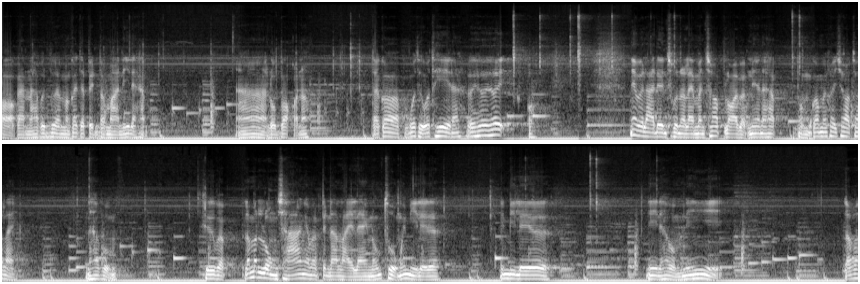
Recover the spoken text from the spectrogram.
ต่อกันนะครับเพื่อนๆมันก็จะเป็นประมาณนี้แหละครับอ่าโรบอกก่อนเนาะแต่ก็ผมก็ถือว่าเท่นะเฮ้ยเฮ้ยเฮ้ยเนี่ยเวลาเดินชนอะไรมันชอบลอยแบบเนี้ยนะครับ ผมก็ไม่ค่อยชอบเท่าไหร่นะครับผม คือแบบแล้วมันลงช้าไงมันเป็นอะไรแรงโน้มถ่วงไม่มีเลยเลย ไม่มีเลยนี่นะครับผมนี่ แล้วก็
